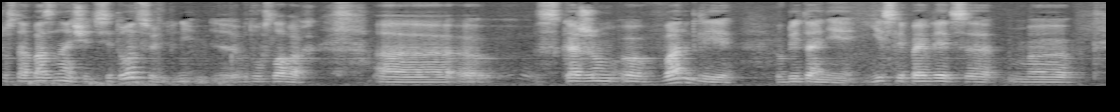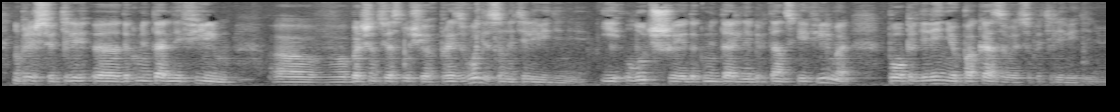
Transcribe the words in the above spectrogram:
просто обозначить ситуацию в двух словах. Скажем, в Англии, в Британии, если появляется, ну, прежде всего, документальный фильм, в большинстве случаев производится на телевидении, и лучшие документальные британские фильмы по определению показываются по телевидению.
